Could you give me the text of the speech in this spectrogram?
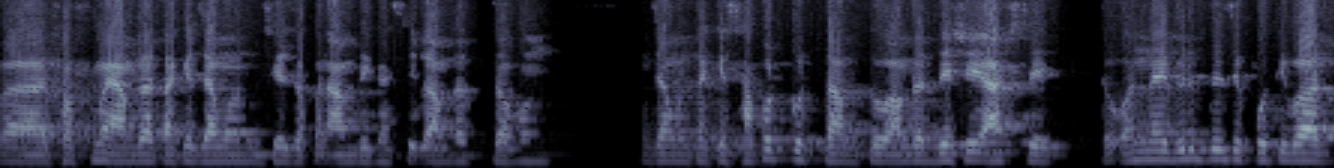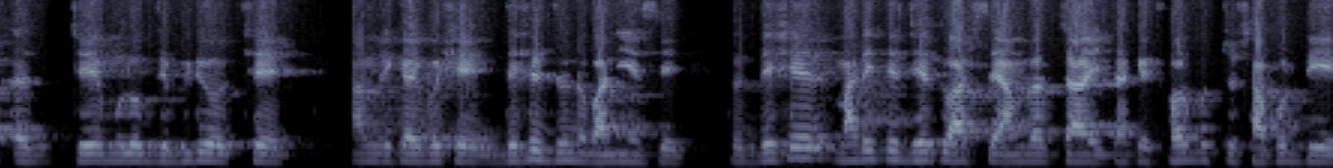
বা সবসময় আমরা তাকে যেমন, সে যখন আমেরিকা ছিল, আমরা তখন যেমন তাকে সাপোর্ট করতাম, তো আমরা দেশে আসছে। তো অন্যায়ের বিরুদ্ধে যে প্রতিবাদ যে মূলক যে ভিডিও হচ্ছে আমেরিকায় বসে দেশের জন্য বানিয়েছে, তো দেশের মাটিতে যেহেতু আসছে, আমরা চাই তাকে সর্বোচ্চ সাপোর্ট দিয়ে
